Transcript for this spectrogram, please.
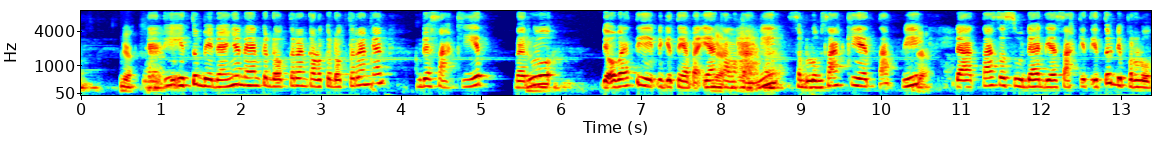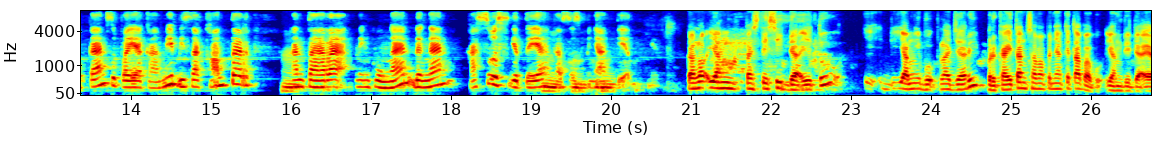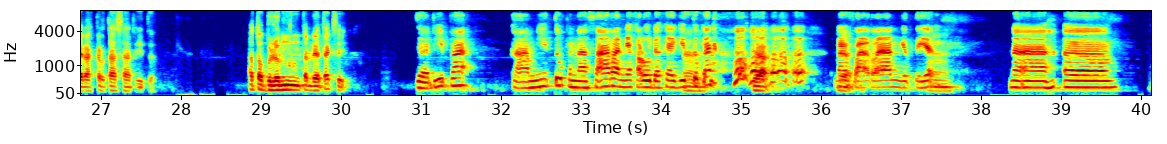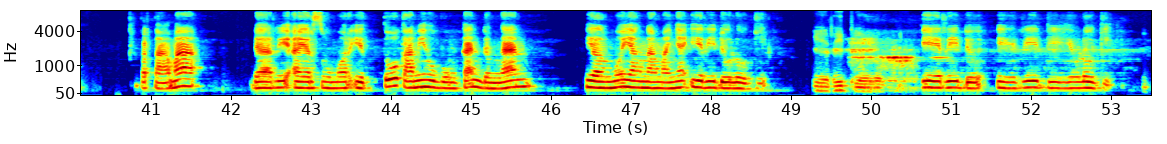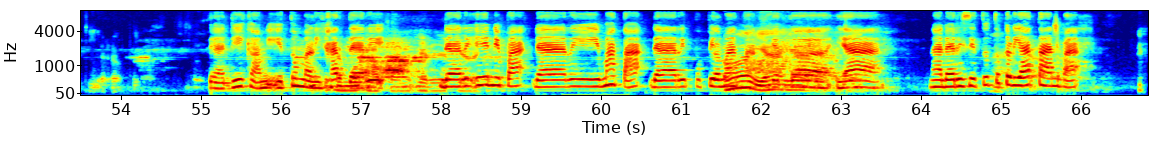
Ya. Jadi itu bedanya dengan kedokteran. Kalau kedokteran kan udah sakit baru hmm diobati begitu ya Pak ya. ya. Kalau kami sebelum sakit, tapi ya. data sesudah dia sakit itu diperlukan supaya kami bisa counter hmm. antara lingkungan dengan kasus gitu ya, hmm. kasus hmm, hmm. penyakit. Kalau yang pestisida itu yang Ibu pelajari berkaitan sama penyakit apa Bu yang di daerah Kertasari itu? Atau belum terdeteksi? Jadi Pak, kami tuh penasaran ya kalau udah kayak gitu hmm. kan. Ya. penasaran yeah. gitu ya. Hmm. Nah, eh, pertama dari air sumur itu kami hubungkan dengan ilmu yang namanya iridologi. Iridologi. Irido, iridiologi. Jadi kami itu melihat dari dari ini Pak, dari mata, dari pupil mata oh, iya, gitu. Iya. Ya. Nah, dari situ tuh kelihatan, Pak.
